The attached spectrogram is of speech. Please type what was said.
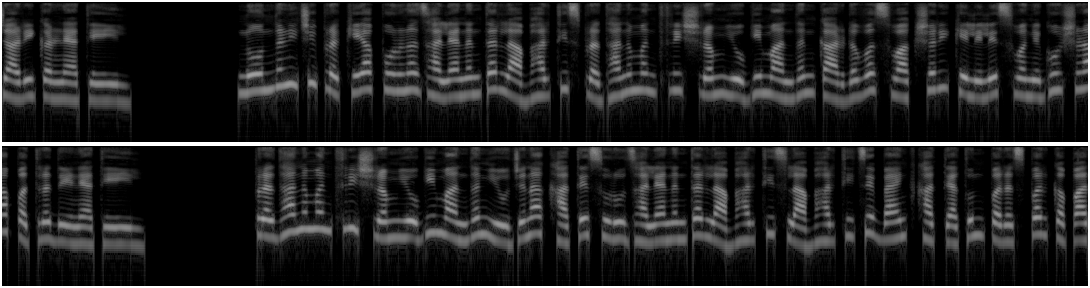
जारी करण्यात येईल. नोंदणीची प्रक्रिया पूर्ण झाल्यानंतर लाभार्थीस प्रधानमंत्री श्रम योगी मानधन कार्ड व स्वाक्षरी केलेले स्वनिघोषणा पत्र देण्यात येईल. प्रधानमंत्री श्रम योगी मानधन योजना खाते सुरू झाल्यानंतर लाभार्थीस लाभार्थीचे बँक खात्यातून परस्पर कपात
